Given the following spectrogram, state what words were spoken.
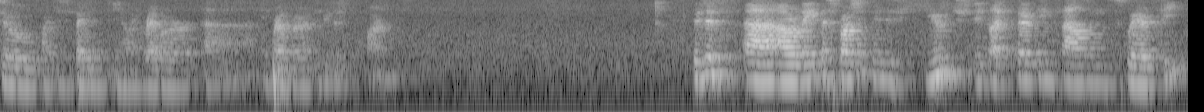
to participate in, you know, in regular, uh, in regular activities at the farm. This is uh, our latest project. This is huge. It's like 13,000 square feet.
